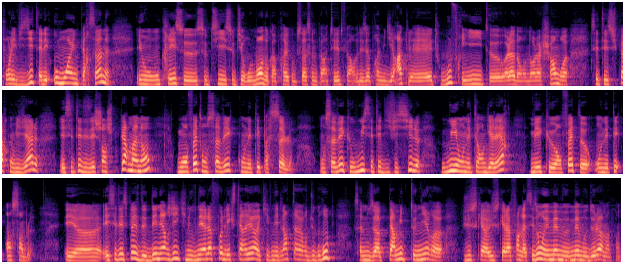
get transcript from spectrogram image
pour les visites, elle ait au moins une personne et on, créait ce, petit, ce petit roulement. Donc après, comme ça, ça nous permettait de faire des après-midi raclette ou moules frites, voilà, dans, dans la chambre. C'était super convivial et c'était des échanges permanents où en fait on savait qu'on n'était pas seul on savait que oui, c'était difficile, oui, on était en galère, mais qu'en en fait, on était ensemble. Et, euh, et cette espèce d'énergie qui nous venait à la fois de l'extérieur et qui venait de l'intérieur du groupe, ça nous a permis de tenir euh, jusqu'à la fin de la saison et même, même au-delà maintenant.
